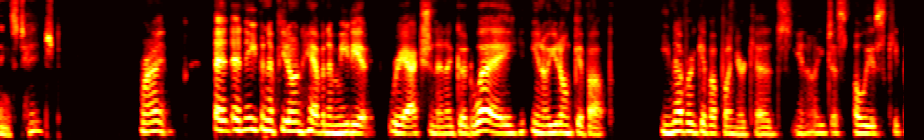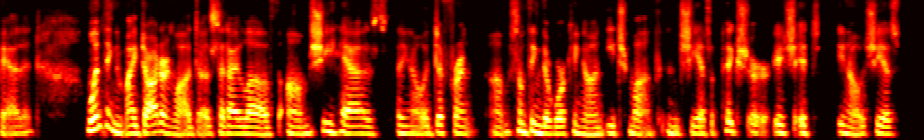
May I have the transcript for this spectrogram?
things changed. Right. And and even if you don't have an immediate reaction in a good way, you know, you don't give up. You never give up on your kids. You know, you just always keep at it one thing that my daughter-in-law does that I love, um, she has you know a different um, something they're working on each month, and she has a picture. It's, it's you know she has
